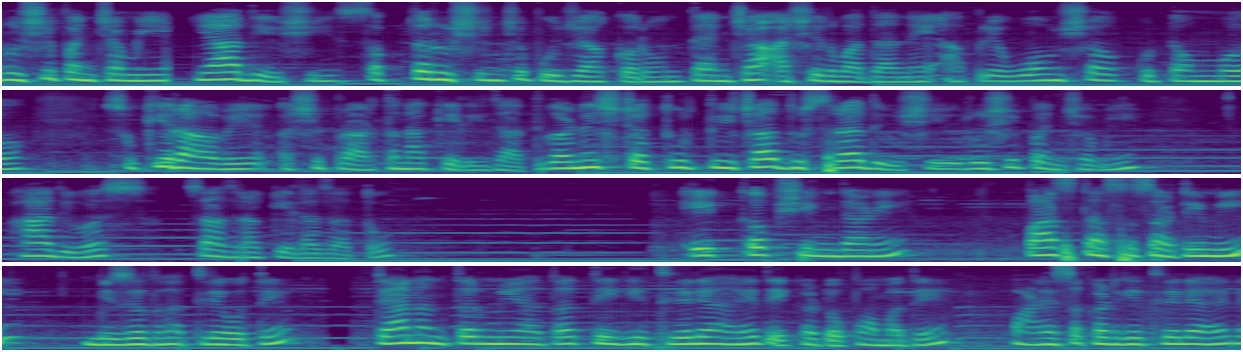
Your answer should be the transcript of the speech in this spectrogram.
ऋषीपंचमी या दिवशी सप्त ऋषींची पूजा करून त्यांच्या आशीर्वादाने आपले वंश कुटुंब सुखी राहावे अशी प्रार्थना केली जाते. गणेश चतुर्थीच्या दुसऱ्या दिवशी ऋषीपंचमी हा दिवस साजरा केला जातो. एक कप शेंगदाणे पाच तासासाठी मी भिजत घातले होते. त्यानंतर मी आता ते घेतलेले आहेत एका टोपामध्ये. पाण्यासकट घेतलेले आहेत.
